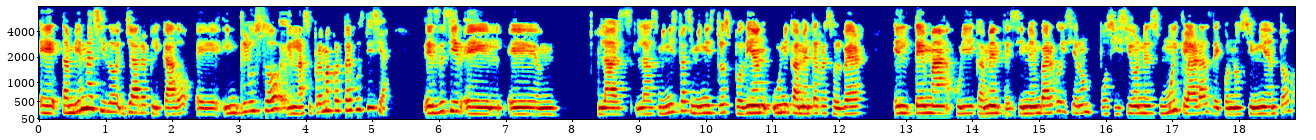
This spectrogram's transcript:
eh, también ha sido ya replicado eh, incluso en la Suprema Corte de Justicia. Es decir, em, las, las ministras y ministros podían únicamente resolver el tema jurídicamente. Sin embargo, hicieron posiciones muy claras de conocimiento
